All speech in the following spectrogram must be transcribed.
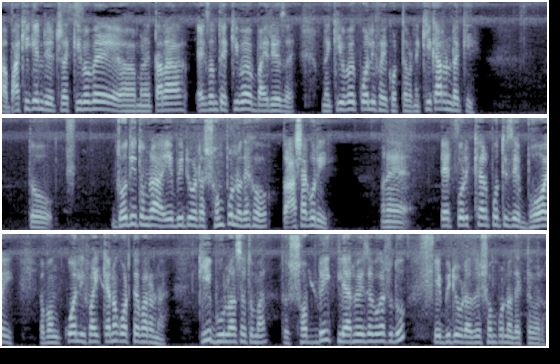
আর বাকি ক্যান্ডিডেটরা কীভাবে মানে তারা এক্সাম থেকে কীভাবে বাইরে যায় মানে কীভাবে কোয়ালিফাই করতে পারে না কী কারণটা কী? তো যদি তোমরা এই ভিডিওটা সম্পূর্ণ দেখো, তো আশা করি মানে টেট পরীক্ষার প্রতি যে ভয় এবং কোয়ালিফাই কেন করতে পারো না, কি ভুল আছে তোমার, তো সবটাই ক্লিয়ার হয়ে যাবে শুধু এই ভিডিওটা যদি সম্পূর্ণ দেখতে পারো।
